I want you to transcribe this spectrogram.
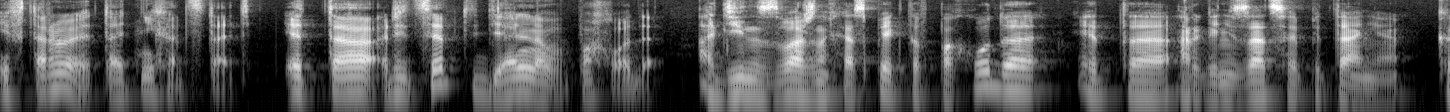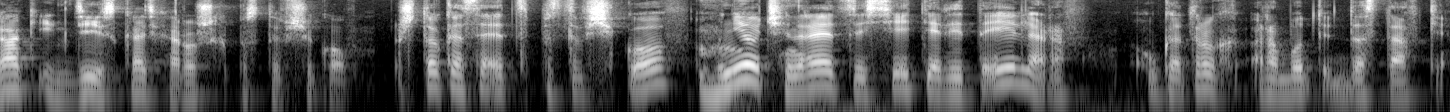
и второе — это от них отстать. Это рецепт идеального похода. Один из важных аспектов похода – это организация питания. Как и где искать хороших поставщиков? Что касается поставщиков, мне очень нравятся сети ритейлеров, у которых работают доставки.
